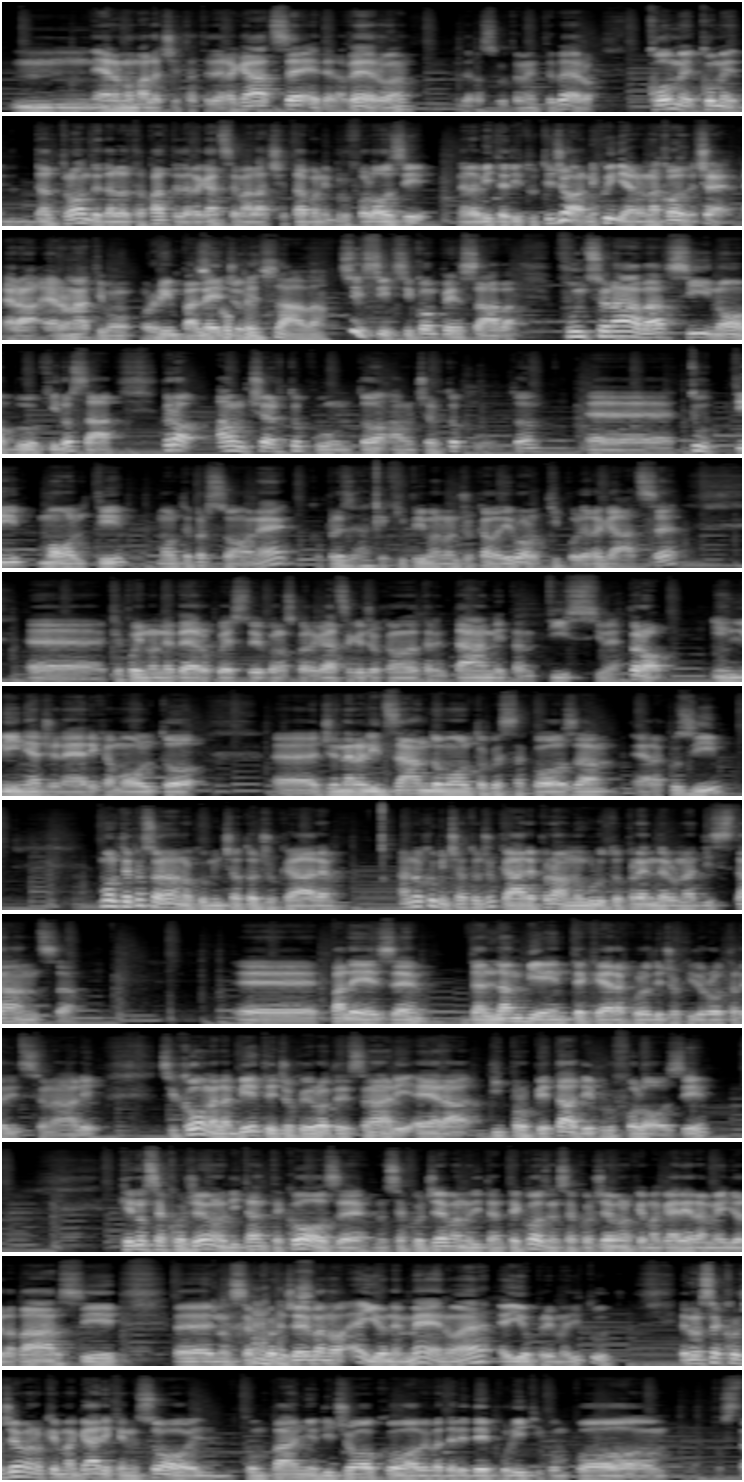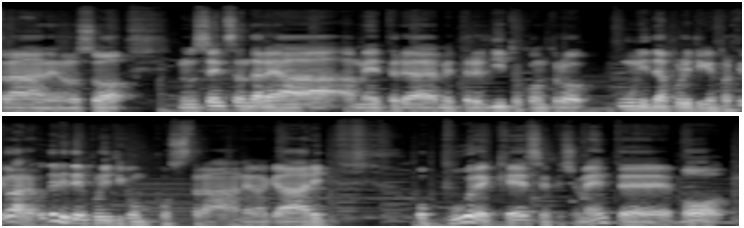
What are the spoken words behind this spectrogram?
mh, mm, erano mal accettate le ragazze, ed era vero, eh? ed era assolutamente vero. Come, come, d'altronde dall'altra parte le ragazze mal accettavano i brufolosi nella vita di tutti i giorni, quindi era una cosa, cioè era, era un attimo un rimpalleggio. Si compensava. Sì, sì, si compensava. Funzionava? Sì, no, boh, chi lo sa, però a un certo punto, a un certo punto, eh, tutti, molti, molte persone, comprese anche chi prima non giocava di ruolo, tipo le ragazze, eh, che poi non è vero questo, io conosco ragazze che giocano da 30 anni, tantissime, però in linea generica, molto, eh, generalizzando molto questa cosa, era così. Molte persone hanno cominciato a giocare, hanno cominciato a giocare, però hanno voluto prendere una distanza eh, palese dall'ambiente che era quello dei giochi di ruolo tradizionali. Siccome l'ambiente dei giochi di ruolo tradizionali era di proprietà dei brufolosi, che non si accorgevano di tante cose, non si accorgevano di tante cose, non si accorgevano che magari era meglio lavarsi, eh, non si accorgevano, eh io nemmeno, eh, e io prima di tutto, e non si accorgevano che magari, che ne so, il compagno di gioco aveva delle idee politiche un po', un po strane, non lo so, non senza andare a, a, mettere, a mettere il dito contro un'idea politica in particolare, o delle idee politiche un po' strane magari, oppure che semplicemente, boh,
